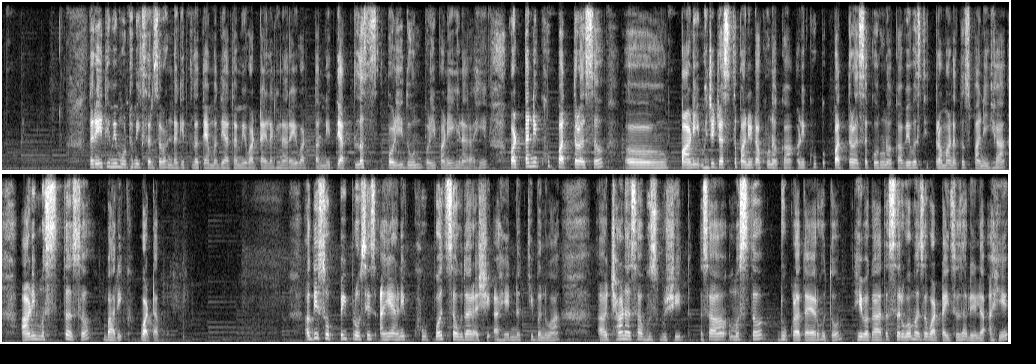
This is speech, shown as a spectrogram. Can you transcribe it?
तर येथे मी मोठं मिक्सरचं भांडं घेतलं. त्यामध्ये आता मी वाटायला घेणार आहे. वाटताना त्यातलंच पळी दोन पळी पाणी घेणार आहे. वाटताना खूप पातळ असं पाणी म्हणजे जास्त पाणी टाकू नका आणि खूप पातळ असं करू नका. व्यवस्थित प्रमाणातच पाणी घ्या आणि मस्त असं बारीक वाटा. अगदी सोपी प्रोसेस आहे आणि खूपच चवदार अशी आहे. नक्की बनवा. छान असा भुसभुशीत असा मस्त ढोकळा तयार होतो. हे बघा आता सर्व माझं वाटायचं झालेलं आहे.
